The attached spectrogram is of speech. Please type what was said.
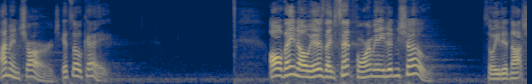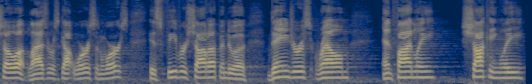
I'm in charge. It's okay. All they know is they've sent for him and he didn't show. So he did not show up. Lazarus got worse and worse. His fever shot up into a dangerous realm. And finally, shockingly,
